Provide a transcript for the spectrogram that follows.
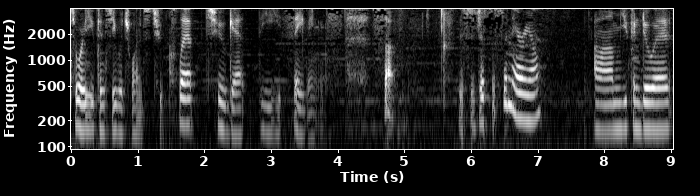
to where you can see which ones to clip to get the savings. So, this is just a scenario. Um, you can do it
